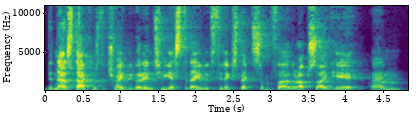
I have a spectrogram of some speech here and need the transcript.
the Nasdaq was the trade we got into yesterday. We'd still expect some further upside here. Um,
